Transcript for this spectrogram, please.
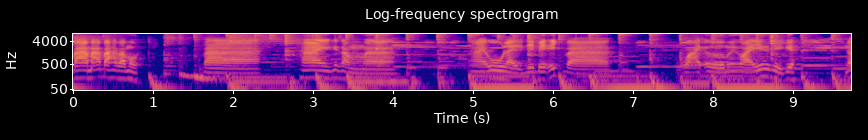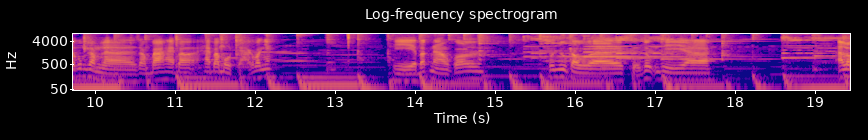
ba mã 3231 và hai cái dòng ờ, uh, 2U này DBX và YE mới YE gì kia. Nó cũng dòng là dòng 323 cả các bác nhé thì bác nào có có nhu cầu uh, sử dụng thì uh, alo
